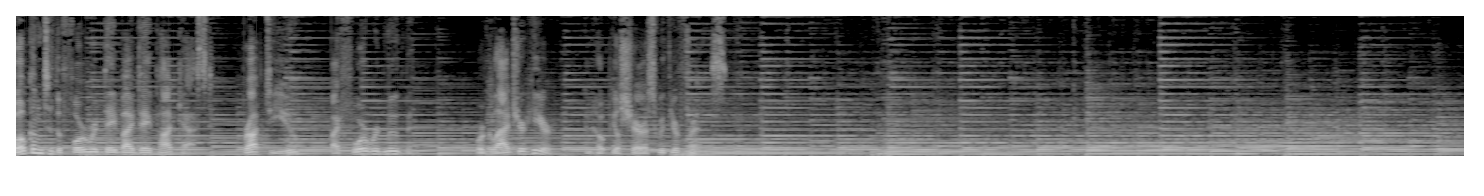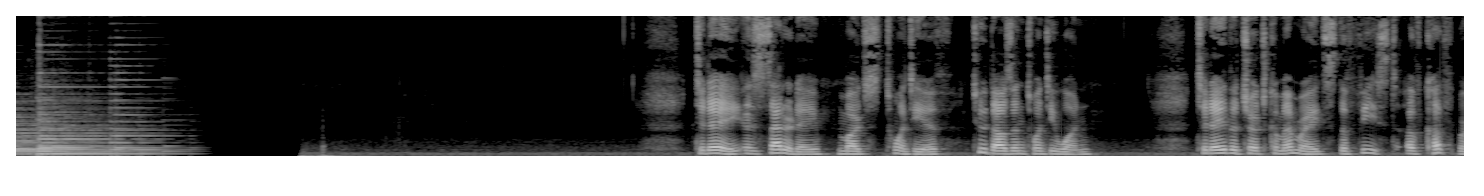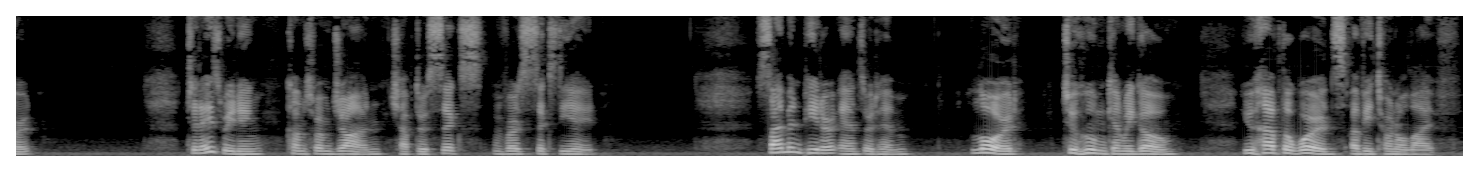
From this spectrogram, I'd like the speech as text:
Welcome to the Forward Day by Day podcast, brought to you by Forward Movement. We're glad you're here and hope you'll share us with your friends. Today is Saturday, March 20th, 2021. Today the church commemorates the feast of Cuthbert. Today's reading comes from John chapter 6 verse 68. Simon Peter answered him, Lord, to whom can we go? You have the words of eternal life.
